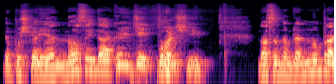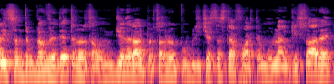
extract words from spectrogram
de pușcărie nu o să-i dea că e Jake Paul și nu o să întâmple. Nu prea li se întâmplă în vedetelor sau în general persoanelor publice să stea foarte mult la închisoare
